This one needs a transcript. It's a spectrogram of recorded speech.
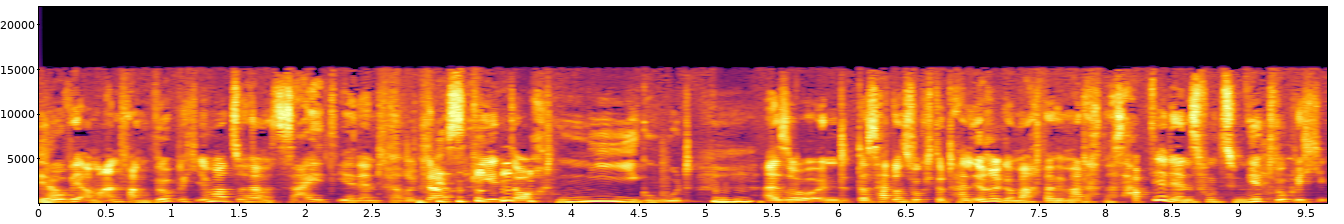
ja. wo wir am Anfang wirklich immer zu hören, seid ihr denn verrückt? Das geht doch nie gut. Mhm. Also und das hat uns wirklich total irre gemacht, weil wir immer dachten, was habt ihr denn? Es funktioniert wirklich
